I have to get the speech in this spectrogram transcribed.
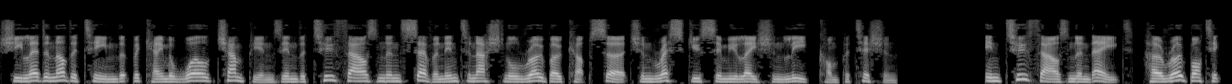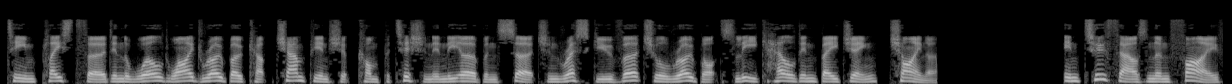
she led another team that became a world champions in the 2007 International RoboCup Search and Rescue Simulation League competition. In 2008, her robotic team placed third in the Worldwide RoboCup Championship competition in the Urban Search and Rescue Virtual Robots League held in Beijing, China. In 2005,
